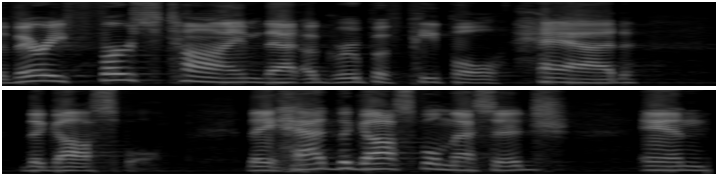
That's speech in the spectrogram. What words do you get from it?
the very first time that a group of people had the gospel. They had the gospel message, and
